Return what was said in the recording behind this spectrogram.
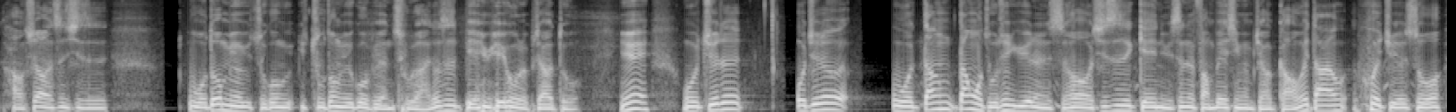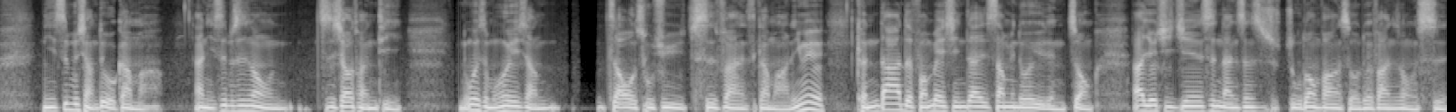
好笑的是，其实我都没有主动主动约过别人出来，都是别人 约我的比较多。因为我觉得，我觉得我当当我主动约人的时候，其实给女生的防备心会比较高，会大家会觉得说，你是不是想对我干嘛？啊，你是不是那种直销团体？为什么会想找我出去吃饭还是干嘛的？因为可能大家的防备心在上面都会有点重啊，尤其今天是男生是主动方的时候，都会发生这种事。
